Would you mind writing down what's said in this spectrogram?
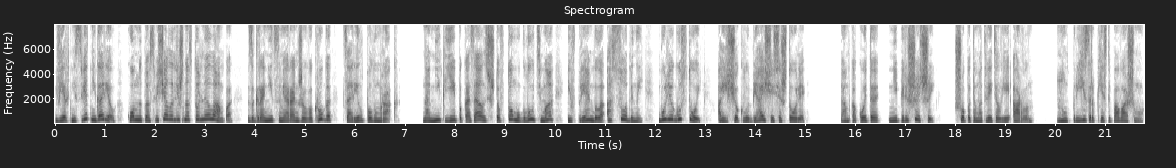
Верхний свет не горел, комнату освещала лишь настольная лампа, за границами оранжевого круга царил полумрак. На миг ей показалось, что в том углу тьма и впрямь была особенной, более густой — а еще клубящийся, что ли? Там какой-то не перешедший, шепотом ответил ей Арлан. Ну, призрак, если по-вашему.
